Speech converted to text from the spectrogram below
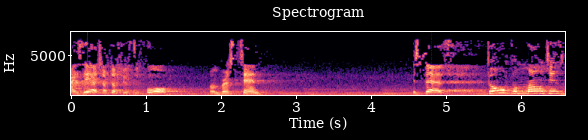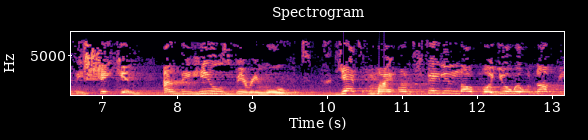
Isaiah chapter 54, from verse 10. It says, Though the mountains be shaken and the hills be removed, yet my unfailing love for you will not be.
